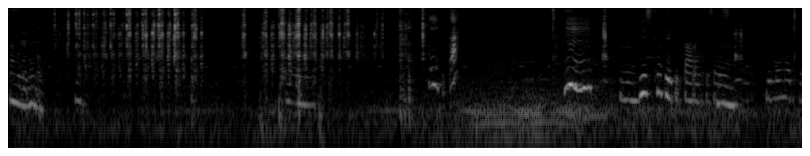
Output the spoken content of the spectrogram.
चांगलं झालं हम्म, हीच ठीक आहे की तारांची साईज हम्म. ही लय मोठी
